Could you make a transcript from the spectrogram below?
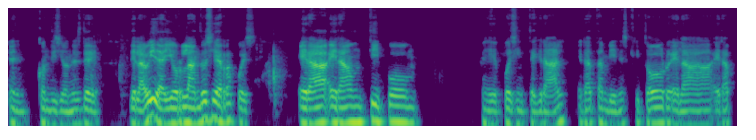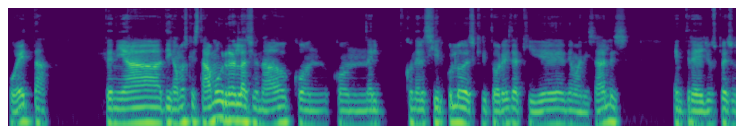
en condiciones de, de la vida. Y Orlando Sierra, pues, era, era un tipo, eh, pues, integral, era también escritor, era, era poeta, tenía, digamos que estaba muy relacionado con, con, el, con el círculo de escritores de aquí de, de Manizales, entre ellos, pues,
